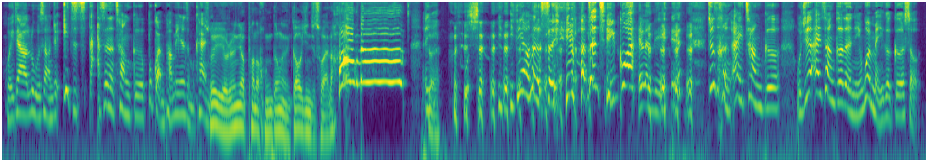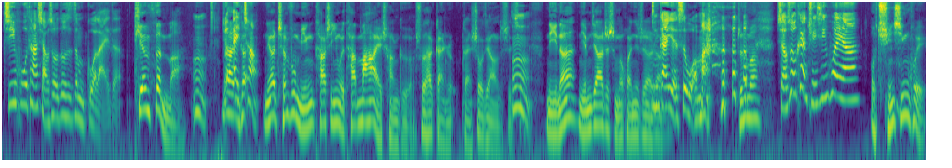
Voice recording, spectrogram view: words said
回家的路上，就一直大声的唱歌，不管旁边人怎么看你。所以有人要碰到红灯了，你高音就出来了，红灯。对，一一定要那个声音吗？真奇怪了你，就是很爱唱歌。我觉得爱唱歌的，你问每一个歌手，几乎他小时候都是这么过来的，天分嘛。嗯，就爱唱。你看陈富明，他是因为他妈爱唱歌，说他感受感受这样的事情。嗯，你呢？你们家是什么环境这样？应该也是我妈。真的吗？小时候看群星会啊。哦，群星会，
